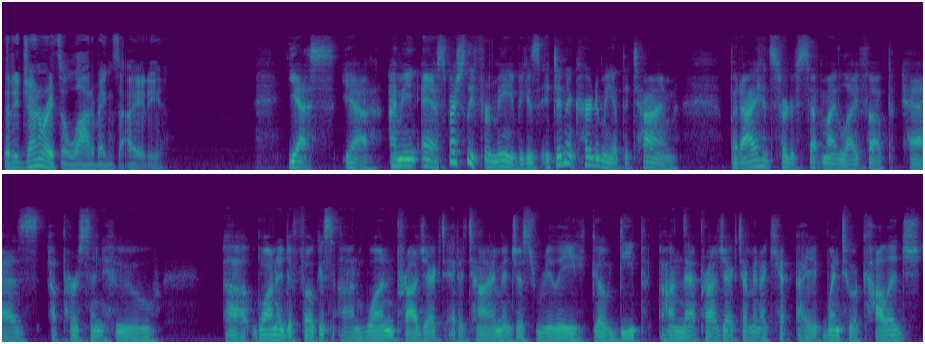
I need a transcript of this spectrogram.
that it generates a lot of anxiety. Yes, yeah. I mean, especially for me because it didn't occur to me at the time but I had sort of set my life up as a person who uh, wanted to focus on one project at a time and just really go deep on that project. I mean, I, kept, I went to a college,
